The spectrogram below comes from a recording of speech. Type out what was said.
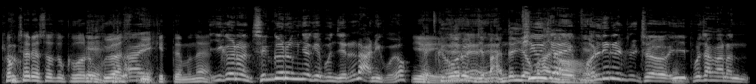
경찰에서도 그거를 예, 부여할 수도 아니, 있기 때문에 이거는 증거 능력의 문제는 아니고요. 예, 예. 그거를 이제 만들려고 피의자의 하는 권리를 저 이 보장하는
